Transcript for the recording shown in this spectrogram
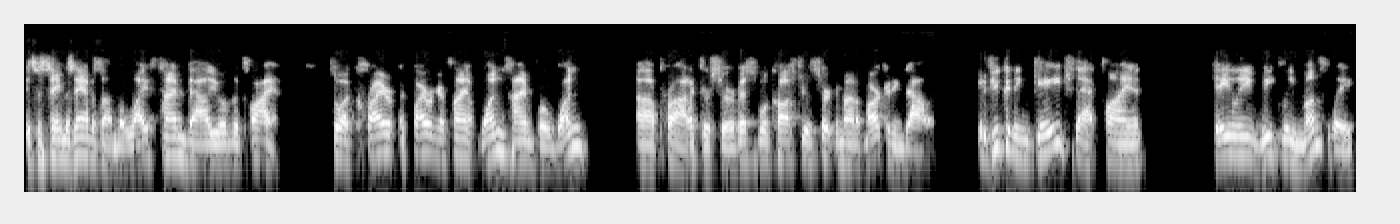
It's the same as Amazon, the lifetime value of the client. So acquiring a client one time for one uh, product or service will cost you a certain amount of marketing dollars. But if you can engage that client daily, weekly, monthly,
